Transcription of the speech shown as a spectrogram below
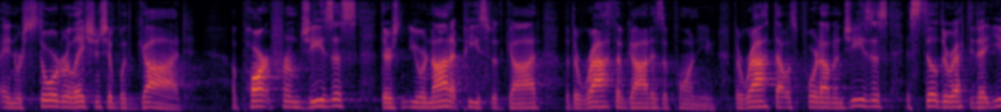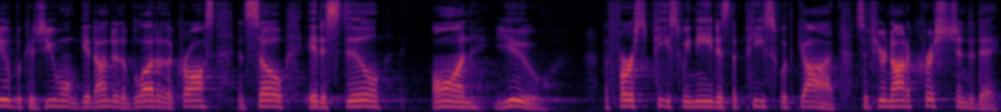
in restored relationship with God. Apart from Jesus, there's, you are not at peace with God, but the wrath of God is upon you. The wrath that was poured out on Jesus is still directed at you because you won't get under the blood of the cross, and so it is still on you. The first peace we need is the peace with God. So if you're not a Christian today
